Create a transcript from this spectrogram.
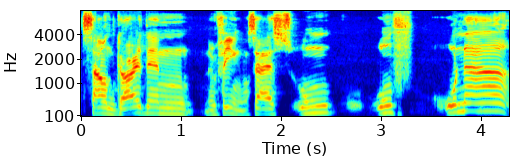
Soundgarden, en fin, o sea, es un, un, una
